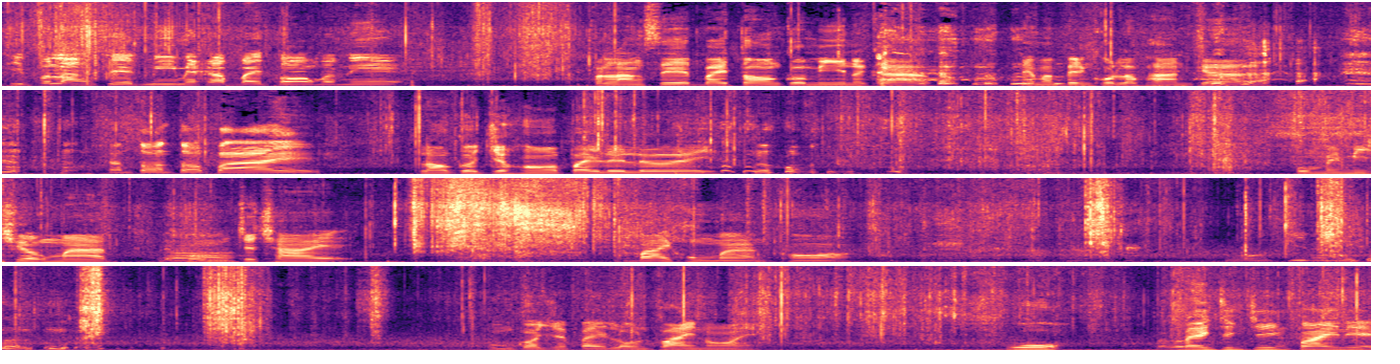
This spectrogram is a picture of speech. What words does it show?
ที่ฝรั่งเศสมีไหมครับ ใบตองแบบนี้ ฝรั่งเศสใบตองก็มีนะครับแต่มันเป็นคนละพันธุ์กันขั้นตอนต่อไป เราก็จะห่อไปเลยเลยๆผมไม่มีเชือกมาดแต่ผมจะใช้ใบคงมาดห่อ โอ้กินอันนี้ก่อน ผมก็จะไปโลนไฟหน่อย โอ้แรงจริง ๆ ไฟนี่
